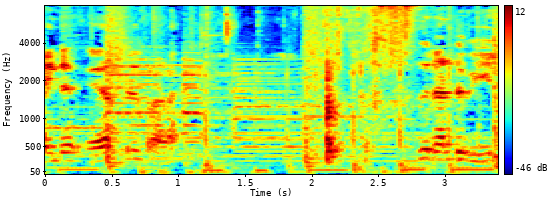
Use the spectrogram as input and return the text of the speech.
ഇത് അതിന്റെ എയർ ഫിൽട്ടറാണ് ഇത് രണ്ട് വീൽ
